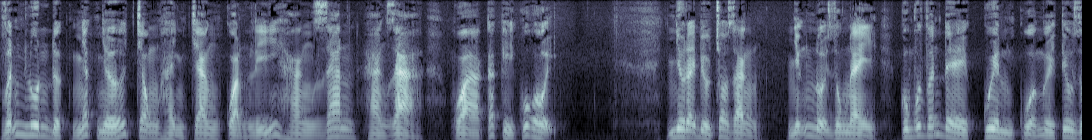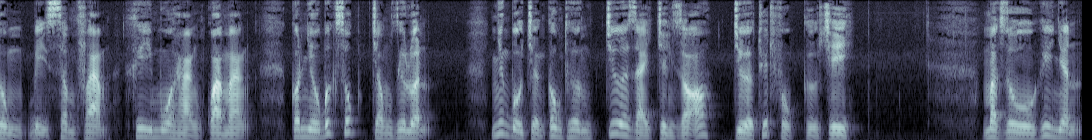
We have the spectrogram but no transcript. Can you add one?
vẫn luôn được nhắc nhớ trong hành trang quản lý hàng gian, hàng giả qua các kỳ quốc hội. Nhiều đại biểu cho rằng những nội dung này cùng với vấn đề quyền của người tiêu dùng bị xâm phạm khi mua hàng qua mạng còn nhiều bức xúc trong dư luận. Nhưng Bộ trưởng Công Thương chưa giải trình rõ, chưa thuyết phục cử tri. Mặc dù ghi nhận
